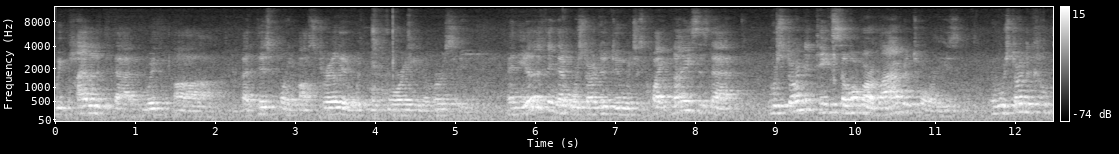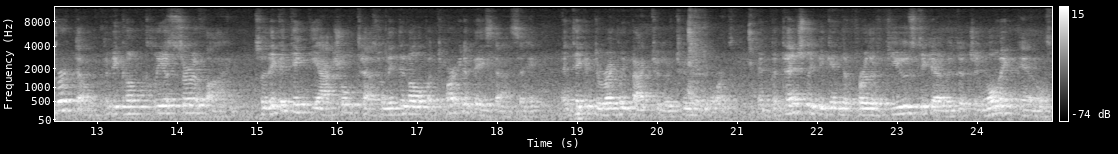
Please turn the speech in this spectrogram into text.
We piloted that with, uh, at this point, Australia with Macquarie University. And the other thing that we're starting to do, which is quite nice, is that we're starting to take some of our laboratories and we're starting to convert them to become CLIA certified. So they can take the actual test when they develop a targeted-based assay and take it directly back to their tumor boards and potentially begin to further fuse together the genomic panels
